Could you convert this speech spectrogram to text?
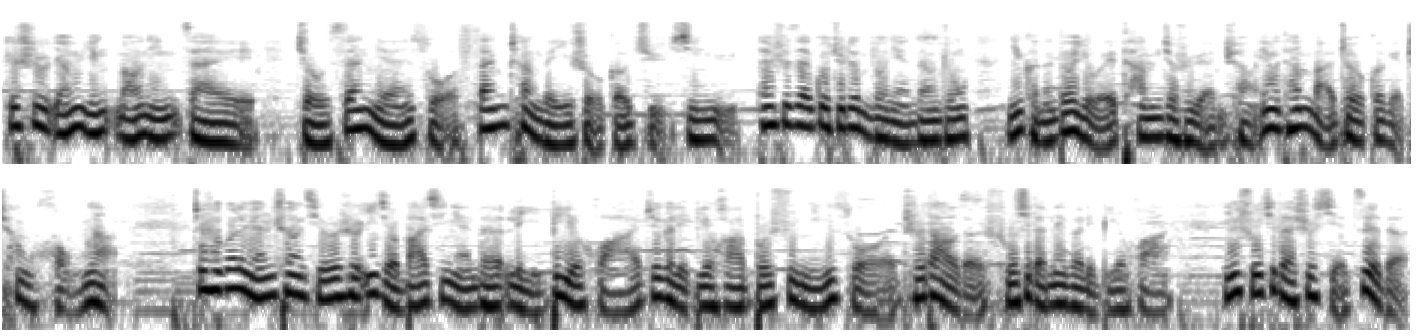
这是杨钰莹、毛宁在九三年所翻唱的一首歌曲《心语》，但是在过去这么多年当中，你可能都以为他们就是原唱，因为他们把这首歌给唱红了。这首歌的原唱其实是一九八七年的李碧华，这个李碧华不是您所知知道的、熟悉的那个李碧华，您熟悉的是写字的。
